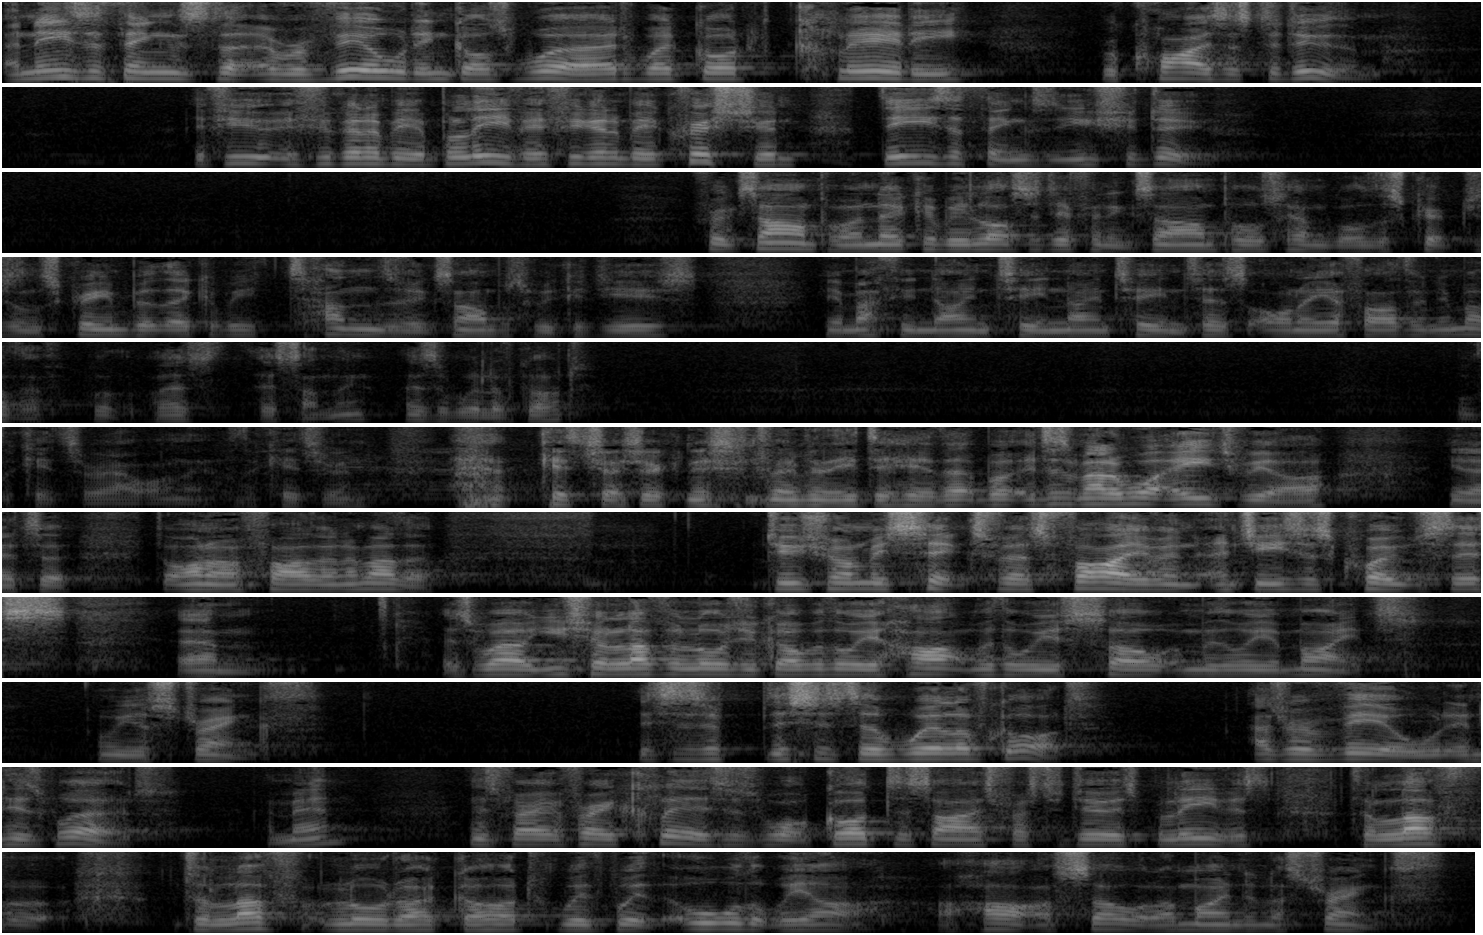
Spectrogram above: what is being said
And these are things that are revealed in God's word where God clearly requires us to do them. If, you, if you're going to be a believer, if you're going to be a Christian, these are things that you should do. For example, and there could be lots of different examples, we haven't got all the scriptures on screen, but there could be tons of examples we could use. In Matthew 19 19 says, Honour your father and your mother. Well, there's, there's something, there's the will of God. All the kids are out, aren't they? The kids are in kids' church recognition. Maybe they need to hear that, but it doesn't matter what age we are, you know, to, to honour our father and our mother. Deuteronomy 6, verse 5, and, and Jesus quotes this um, as well. You shall love the Lord your God with all your heart, with all your soul, and with all your might, all your strength. This is, a, this is the will of God, as revealed in His Word. Amen? It's very, very clear. This is what God desires for us to do as believers to love, to love Lord our God with, with all that we are our heart, our soul, our mind, and our strength.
